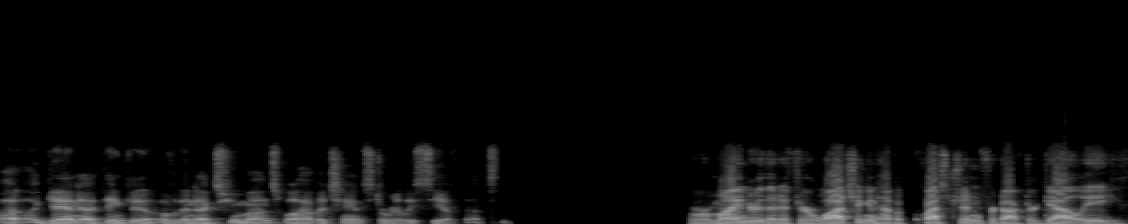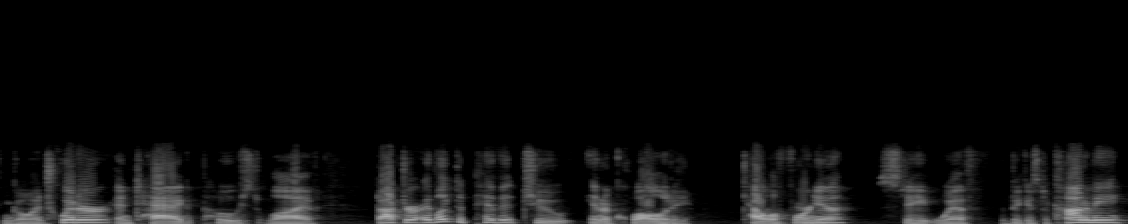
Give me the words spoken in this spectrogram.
uh, again, I think uh, over the next few months, we'll have a chance to really see if that's. A reminder that if you're watching and have a question for Dr. Ghaly, you can go on Twitter and tag Post Live. Doctor, I'd like to pivot to inequality. California, state with the biggest economy,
